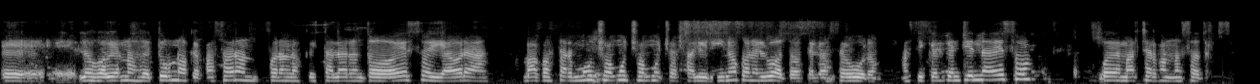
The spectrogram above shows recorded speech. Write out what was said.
eh, los gobiernos de turno que pasaron fueron los que instalaron todo eso y ahora va a costar mucho, mucho, mucho salir y no con el voto, te lo aseguro. Así que el que entienda eso puede marchar con nosotros.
